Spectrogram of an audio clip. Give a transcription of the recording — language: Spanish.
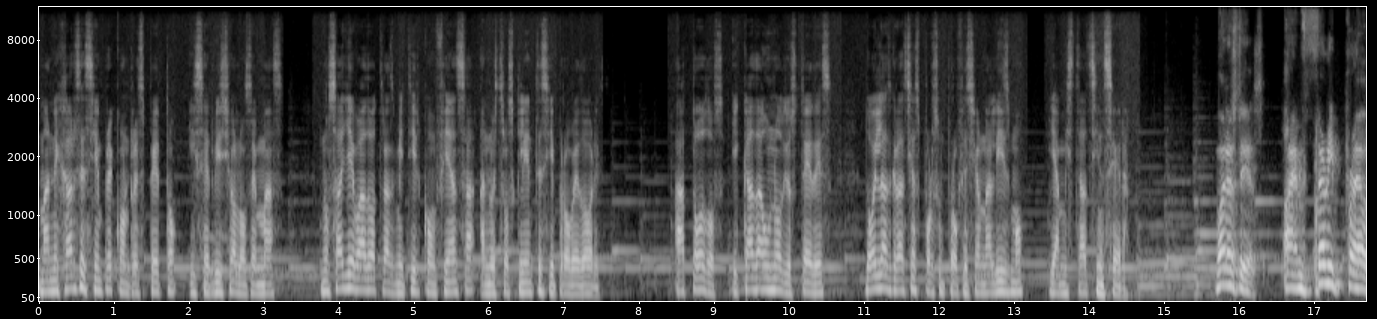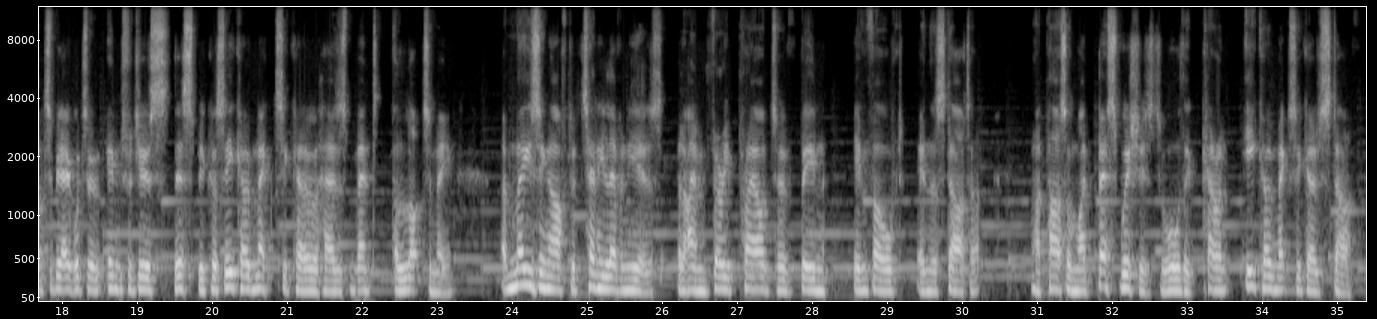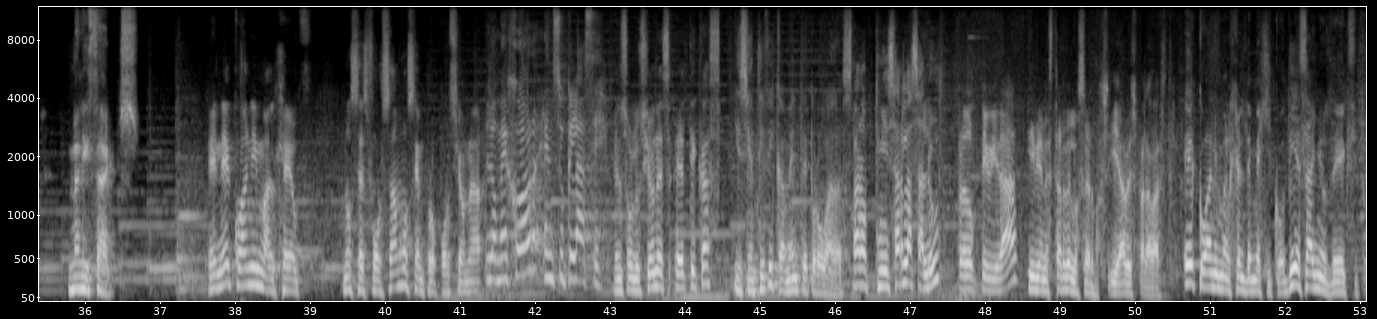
Manejarse siempre con respeto y servicio a los demás nos ha llevado a transmitir confianza a nuestros clientes y proveedores. A todos y cada uno de ustedes doy las gracias por su profesionalismo y amistad sincera. Buenos días. I am very proud to be able to introduce this because Eco Mexico has meant a lot to me. Amazing after 10, 11 years, but I am very proud to have been involved in the startup. I pass on my best wishes to all the current Eco Mexico staff. Many thanks. En Eco Animal Health nos esforzamos en proporcionar lo mejor en su clase, en soluciones éticas y científicamente probadas para optimizar la salud, productividad y bienestar de los cerdos y aves para abasto. Eco Animal Health de México, 10 años de éxito.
